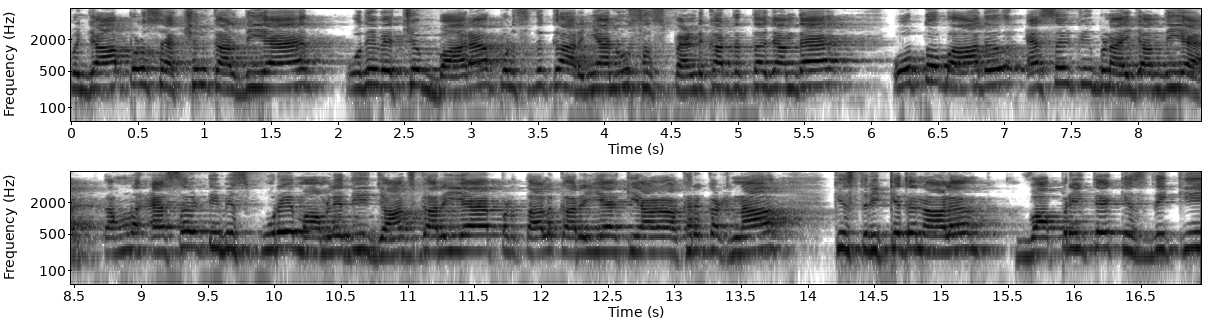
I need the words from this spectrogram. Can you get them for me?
ਪੰਜਾਬ ਪੁਲਿਸ ਐਕਸ਼ਨ ਕਰਦੀ ਹੈ, ਉਹਦੇ ਵਿੱਚ 12 ਪੁਲਿਸ ਅਧਿਕਾਰੀਆਂ ਨੂੰ ਸਸਪੈਂਡ ਕਰ ਦਿੱਤਾ ਜਾਂਦਾ ਹੈ। ਉਸ ਤੋਂ ਬਾਅਦ ਐਸਆਈਟੀ ਬਣਾਈ ਜਾਂਦੀ ਹੈ ਤਾਂ ਹੁਣ ਐਸਆਈਟੀ ਵੀ ਇਸ ਪੂਰੇ ਮਾਮਲੇ ਦੀ ਜਾਂਚ ਕਰ ਰਹੀ ਹੈ ਪੜਤਾਲ ਕਰ ਰਹੀ ਹੈ ਕਿ ਆਖਰ ਘਟਨਾ ਕਿਸ ਤਰੀਕੇ ਦੇ ਨਾਲ ਵਾਪਰੀ ਤੇ ਕਿਸ ਦੀ ਕੀ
